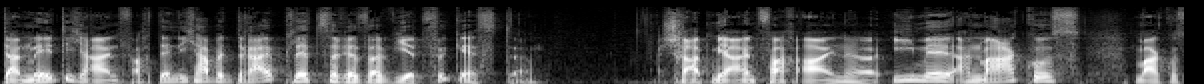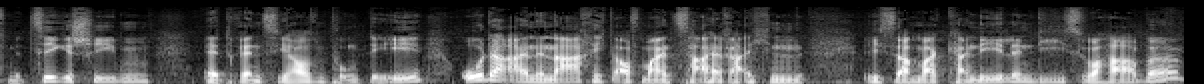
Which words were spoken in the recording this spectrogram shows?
dann melde dich einfach, denn ich habe drei Plätze reserviert für Gäste. Schreib mir einfach eine E-Mail an Markus, Markus mit C geschrieben, at renzihausen.de oder eine Nachricht auf meinen zahlreichen, ich sag mal, Kanälen, die ich so habe.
